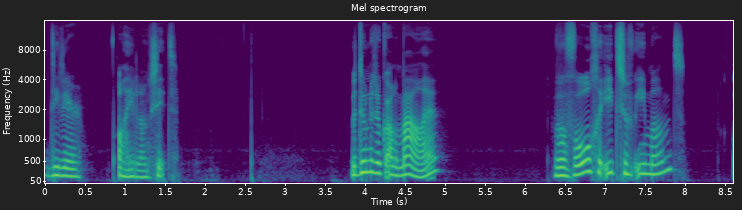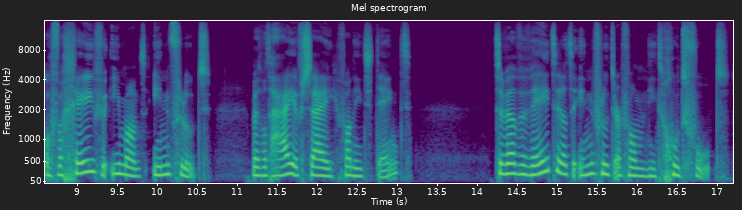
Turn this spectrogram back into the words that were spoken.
die er al heel lang zit. We doen het ook allemaal, hè? We volgen iets of iemand, of we geven iemand invloed met wat hij of zij van iets denkt, terwijl we weten dat de invloed ervan niet goed voelt.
